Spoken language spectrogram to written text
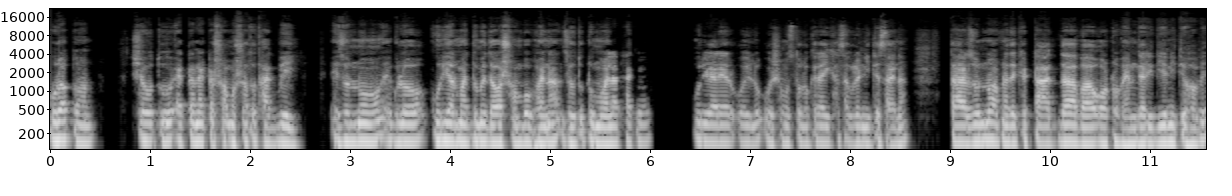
পুরাতন, সেহেতু একটা না একটা সমস্যা তো থাকবেই। এজন্য এগুলো কুরিয়ার মাধ্যমে দেওয়া সম্ভব হয় না। যেহেতু একটু ময়লা থাকে, কুরিয়ারের ওই ওই সমস্ত লোকেরা এই খাসাগুলো নিতে চায় না। তার জন্য আপনাদেরকে টাকদা বা অটো ভ্যান গাড়ি দিয়ে নিতে হবে।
